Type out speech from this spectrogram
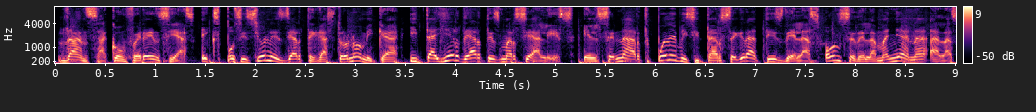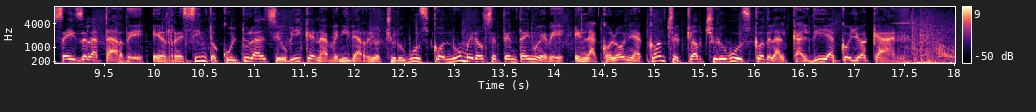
danza, conferencias, exposiciones de arte gastronómica y taller de artes marciales. El CENART puede visitarse gratis de las 11 de la mañana a las 6 de la tarde. El recinto cultural se ubica en Avenida Río Churubusco número 79, en la colonia Country Club Churubusco de la alcaldía Coyoacán. Milan.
